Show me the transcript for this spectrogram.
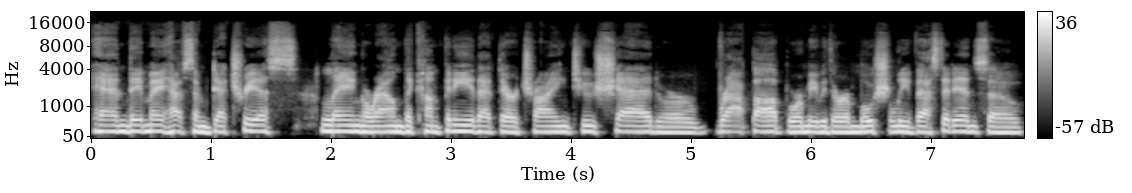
and they may have some detritus laying around the company that they're trying to shed or wrap up, or maybe they're emotionally vested in. So,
